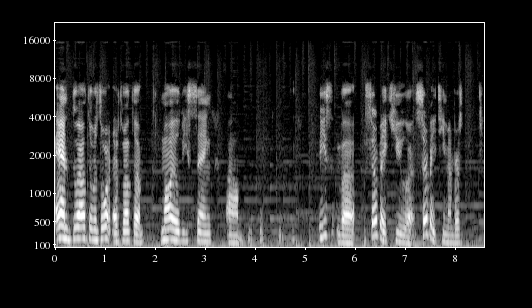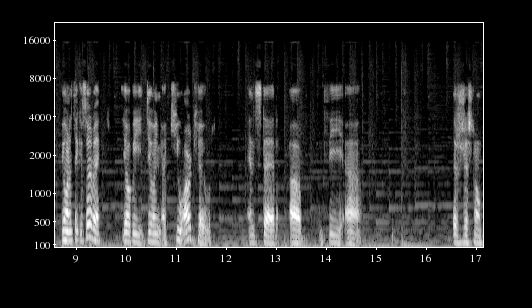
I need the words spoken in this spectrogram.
And throughout the resort or throughout the mall, you'll be saying um, these the survey queue uh, survey team members. If you want to take a survey, you'll be doing a QR code instead of the uh, traditional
